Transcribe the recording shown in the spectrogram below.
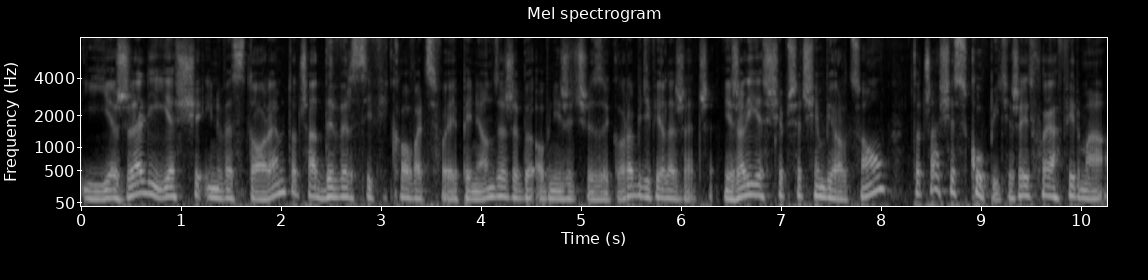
Jeżeli jest się inwestorem, to trzeba dywersyfikować swoje pieniądze, żeby obniżyć ryzyko, robić wiele rzeczy. Jeżeli jest się przedsiębiorcą, to trzeba się skupić. Jeżeli twoja firma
